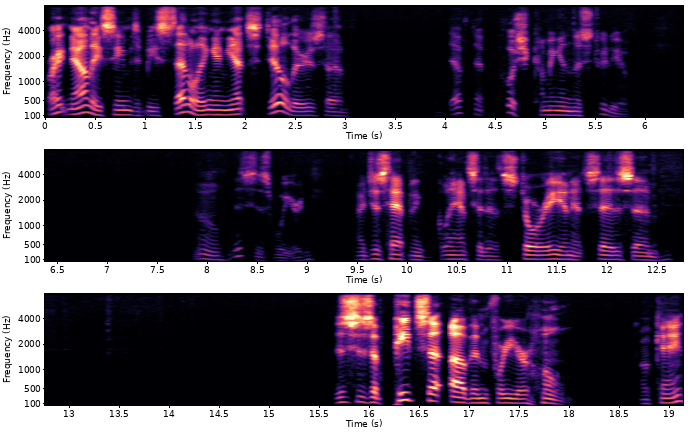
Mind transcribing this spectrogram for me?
Right now they seem to be settling, and yet still there's a, a definite push coming in the studio. Oh, this is weird. I just happened to glance at a story, and it says um, this is a pizza oven for your home. Okay?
